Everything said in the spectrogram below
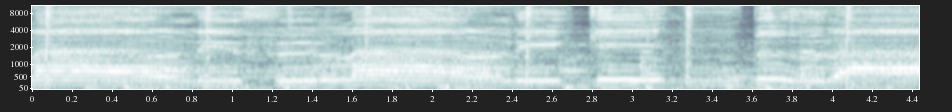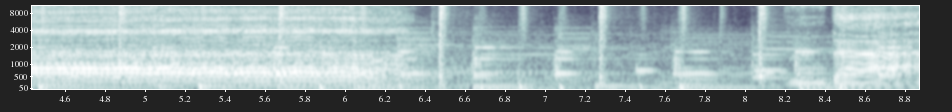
らりふらり銀ブラだ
